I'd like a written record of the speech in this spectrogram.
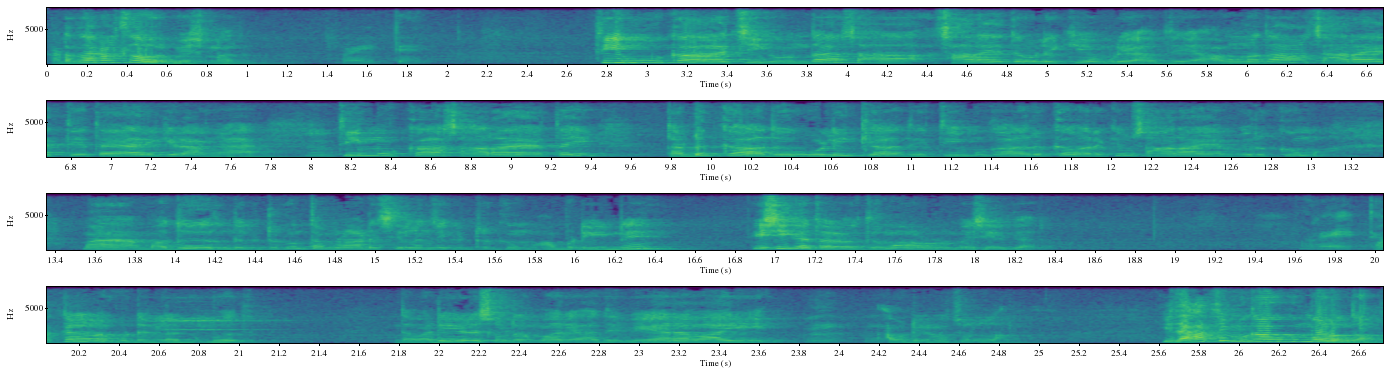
கடந்த காலத்தில் அவர் பேசினார். ரைட்டு திமுக ஆட்சிக்கு வந்தால் சா சாராயத்தை ஒழிக்கவே முடியாது. அவங்க தான் சாராயத்தை தயாரிக்கிறாங்க. திமுக சாராயத்தை தடுக்காது ஒழிக்காது. திமுக இருக்க வரைக்கும் சாராயம் இருக்கும். ம மது இருந்துக்கிட்டு இருக்கும். தமிழ்நாடு சீரழிஞ்சுக்கிட்டு இருக்கும் அப்படின்னு பிசிக தலைவர் திருமாவளவனும் பேசியிருக்காரு. மக்கள் நல கூட்டணியில் இருக்கும்போது இந்த வடிவேலு சொல்கிற மாதிரி அது வேற வாய் அப்படின்னு சொல்லலாம். இது அதிமுகவுக்கும் பொருந்தும்.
